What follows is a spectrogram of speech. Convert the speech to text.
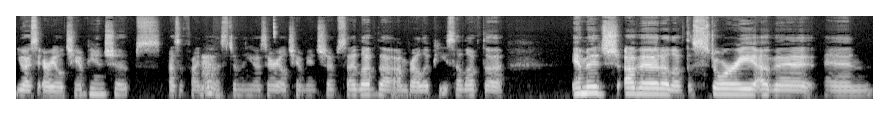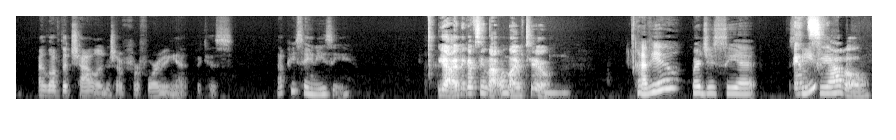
U.S. Aerial Championships as a mm. finalist mm. in the U.S. Aerial Championships. I love the umbrella piece. I love the image of it. I love the story of it. And I love the challenge of performing it because that piece ain't easy. Yeah, I think I've seen that one live too. Mm. Have you? Where'd you see it? Steve? In Seattle.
